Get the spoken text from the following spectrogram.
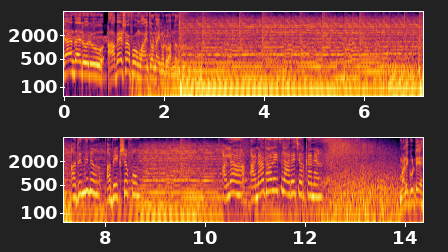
ഞാൻ എന്തായാലും ഒരു അപേക്ഷ ഫോം വാങ്ങിച്ചോണ്ടാ ഇങ്ങോട്ട് വന്നത്. അതെന്തിനാ അപേക്ഷ ഫോം അല്ല അനാഥാലയത്തിൽ ആരെ ചേർക്കാനാ? മണിക്കുട്ടിയെ.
